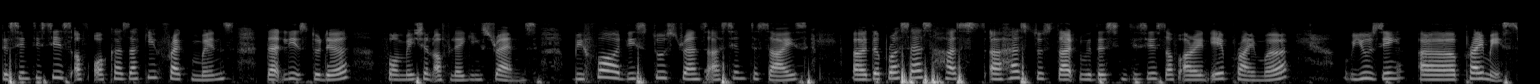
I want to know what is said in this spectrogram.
the synthesis of Okazaki fragments that leads to the formation of lagging strands. Before these two strands are synthesized, uh, the process has, uh, has to start with the synthesis of RNA primer using a primase.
